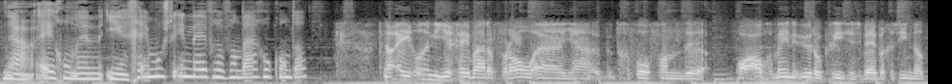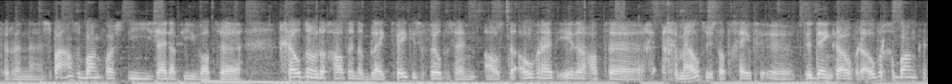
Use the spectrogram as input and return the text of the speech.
Ja, Egon en ING moesten inleveren vandaag. Hoe komt dat? Nou, Egon en ING waren vooral uh, ja, het gevolg van de algemene eurocrisis. We hebben gezien dat er een uh, Spaanse bank was die zei dat hij wat uh, geld nodig had. En dat bleek twee keer zoveel te zijn als de overheid eerder had gemeld. Dus dat geeft te denken over de overige banken.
